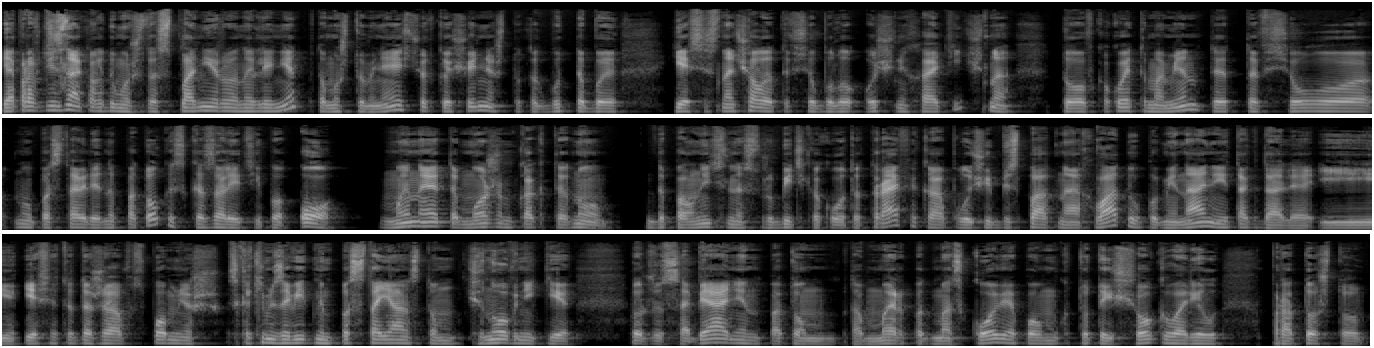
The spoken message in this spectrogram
я, правда, не знаю, как думаешь, это спланировано или нет, потому что у меня есть четкое ощущение, что как будто бы, если сначала это все было очень хаотично, то в какой-то момент это все, ну, поставили на поток и сказали, типа, о, мы на этом можем как-то, ну, дополнительно срубить какого-то трафика, получить бесплатные охваты, упоминания и так далее. И если ты даже вспомнишь, с каким завидным постоянством чиновники, тот же Собянин, потом там мэр Подмосковья, по-моему, кто-то еще говорил про то, что,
